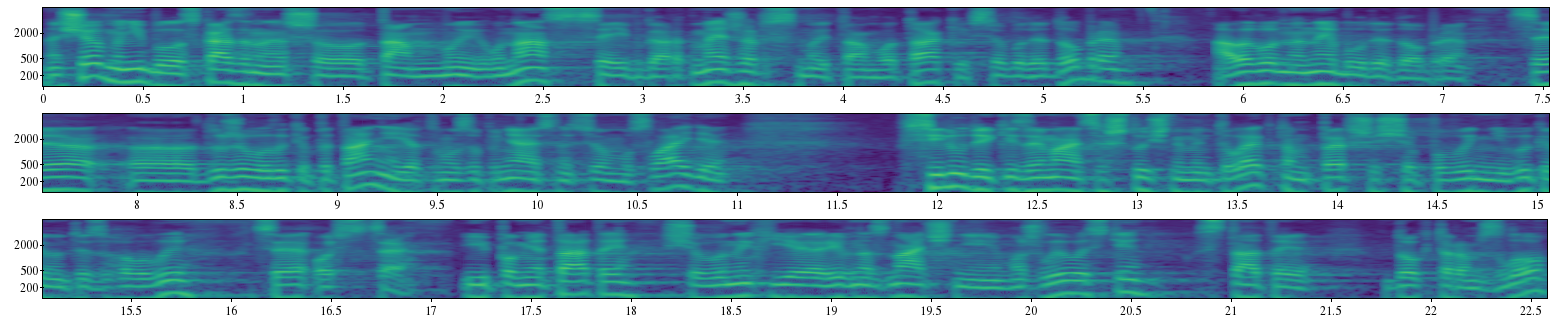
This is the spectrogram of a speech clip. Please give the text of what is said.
На що мені було сказано, що там ми у нас safeguard measures, ми там отак і все буде добре, але воно не буде добре. Це е, дуже велике питання, я тому зупиняюсь на цьому слайді. Всі люди, які займаються штучним інтелектом, перше, що повинні викинути з голови, це ось це. І пам'ятати, що в них є рівнозначні можливості стати доктором зло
